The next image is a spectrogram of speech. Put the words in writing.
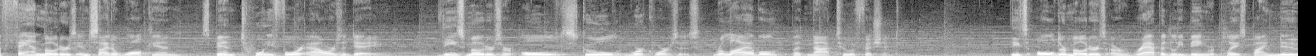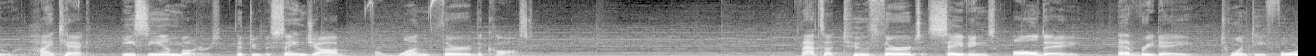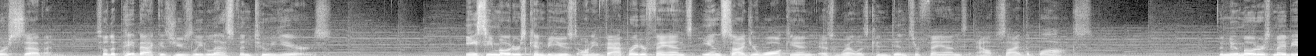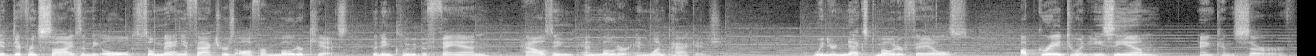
The fan motors inside a walk-in spend 24 hours a day. These motors are old school workhorses, reliable but not too efficient. These older motors are rapidly being replaced by new, high-tech ECM motors that do the same job for one-third the cost. That's a two-thirds savings all day, every day, 24-7. So the payback is usually less than two years. EC motors can be used on evaporator fans inside your walk-in as well as condenser fans outside the box. The new motors may be a different size than the old, so manufacturers offer motor kits that include the fan, housing, and motor in one package. When your next motor fails, upgrade to an ECM and conserve.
